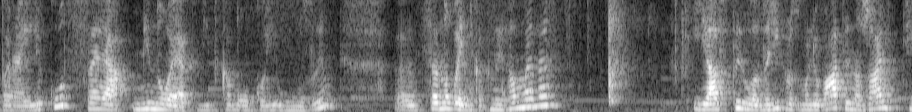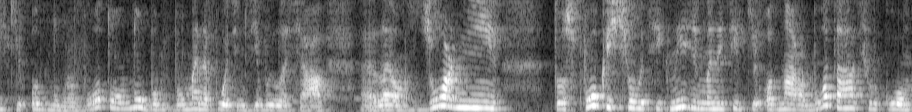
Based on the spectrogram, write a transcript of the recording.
переліку. Це Мінует від Каноко і Гузи. Е, Це новенька книга в мене. І я встигла за рік розмалювати, на жаль, тільки одну роботу. Ну, бо, бо в мене потім з'явилася Леонс Джорні. Тож поки що у цій книзі в мене тільки одна робота, цілком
